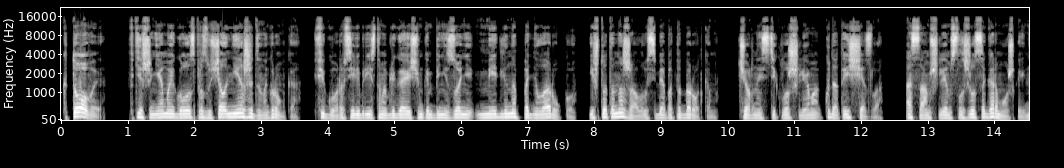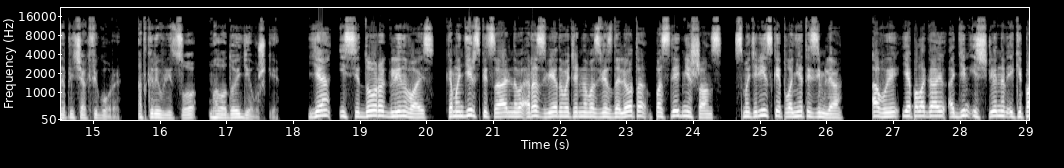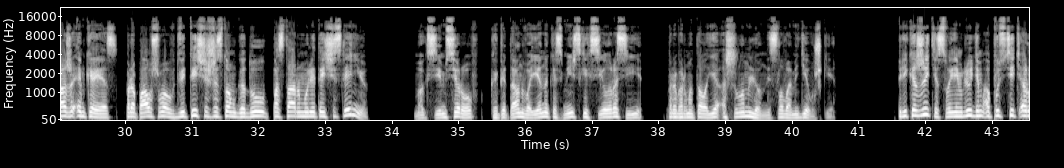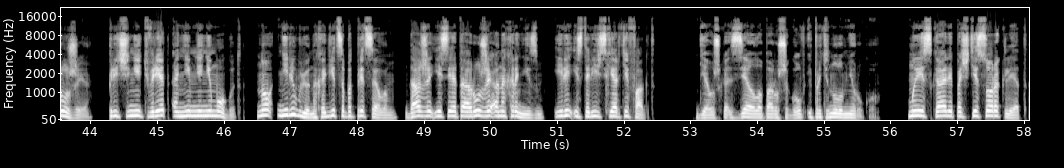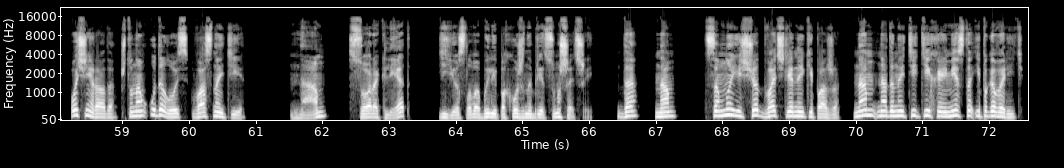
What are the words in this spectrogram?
«Кто вы?» В тишине мой голос прозвучал неожиданно громко. Фигура в серебристом облегающем комбинезоне медленно подняла руку и что-то нажала у себя под подбородком. Черное стекло шлема куда-то исчезло, а сам шлем сложился гармошкой на плечах фигуры, открыв лицо молодой девушки. «Я Исидора Глинвайс, командир специального разведывательного звездолета «Последний шанс» с материнской планеты Земля. А вы, я полагаю, один из членов экипажа МКС, пропавшего в 2006 году по старому летоисчислению?» «Максим Серов, капитан военно-космических сил России», пробормотал я, ошеломленный словами девушки. «Прикажите своим людям опустить оружие. Причинить вред они мне не могут, но не люблю находиться под прицелом, даже если это оружие анахронизм или исторический артефакт. Девушка сделала пару шагов и протянула мне руку. «Мы искали почти сорок лет. Очень рада, что нам удалось вас найти». «Нам? Сорок лет?» Ее слова были похожи на бред сумасшедшей. «Да, нам. Со мной еще два члена экипажа. Нам надо найти тихое место и поговорить.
